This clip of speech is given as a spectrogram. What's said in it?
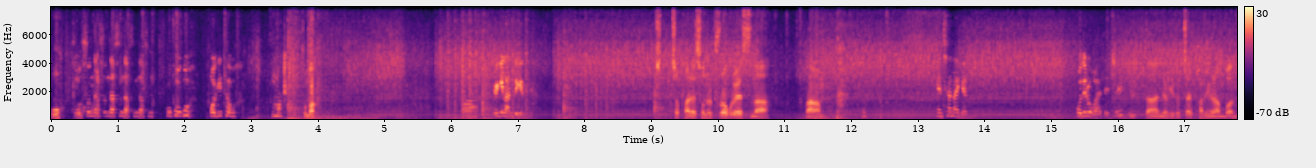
오, 어 쏜다 쏜다 쏜다 쏜다 쏜다. 고고고. 버기 타고. 도망. 도망. 와 여긴 안 되겠네. 첫 판에 손을 풀어보려 했으나 망함. 괜찮아 괜. 어디로 가야 되지? 일단 여기서 짤 파밍을 한번.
